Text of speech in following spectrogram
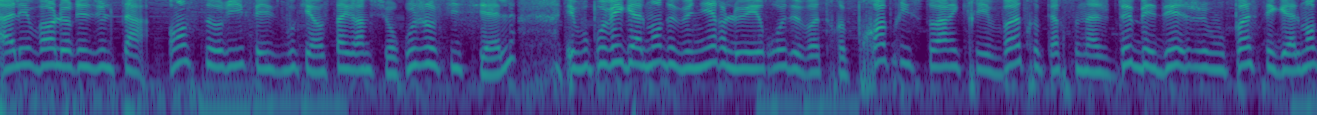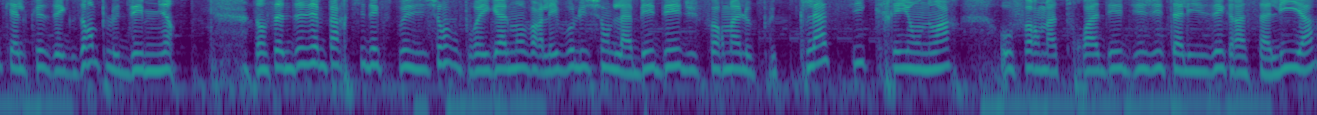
Allez voir le résultat en story Facebook et Instagram sur Rouge officiel. Et vous pouvez également devenir le héros de votre propre histoire et créer votre personnage de BD. Je vous poste également quelques exemples des miens. Dans cette deuxième partie d'exposition, vous pourrez également voir l'évolution de la BD du format le plus classique crayon noir au format 3D digitalisé grâce à l'IA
